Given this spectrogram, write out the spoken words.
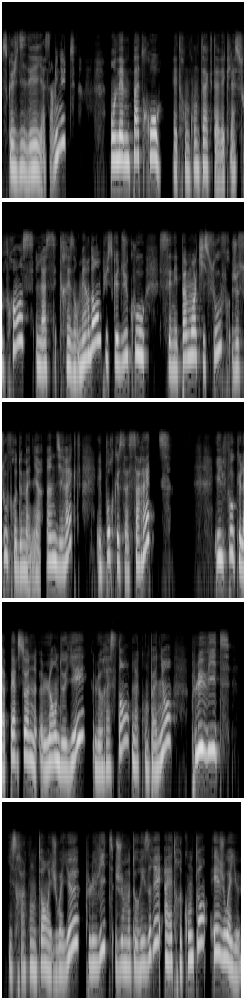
ce que je disais il y a cinq minutes, on n'aime pas trop être en contact avec la souffrance, là c'est très emmerdant puisque du coup ce n'est pas moi qui souffre, je souffre de manière indirecte et pour que ça s'arrête, il faut que la personne l'endeuillée, le restant, l'accompagnant, plus vite il sera content et joyeux, plus vite je m'autoriserai à être content et joyeux.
